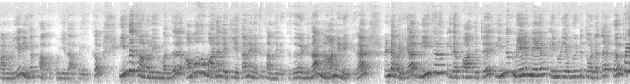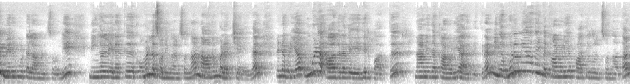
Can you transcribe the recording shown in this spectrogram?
காணொலியை நீங்கள் பார்க்கக்கூடியதாக இருக்கும். இந்த காணொலியும் வந்து அமோகமான வெற்றியைத்தான் எனக்கு தந்திருக்குது என்று தான் நான் நினைக்கிறேன். ரெண்டபடியாக நீங்களும் இதை பார்த்துட்டு இன்னும் மேலும் மேலும் என்னுடைய வீட்டு தோட்டத்தை எப்படி மெருகூட்டலாம்னு சொல்லி நீங்கள் எனக்கு கொமெண்டில் சொன்னீங்களான்னு சொன்னால் நானும் வளர்ச்சி அடைவேன். ரெண்டபடியாக உங்களோட ஆதரவை எதிர்பார்த்து நான் இந்த காணொலியை ஆரம்பிக்கிறேன். நீங்கள் முழுமையாக இந்த காணொலியை பார்த்தீங்கன்னு சொன்னால் தான்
